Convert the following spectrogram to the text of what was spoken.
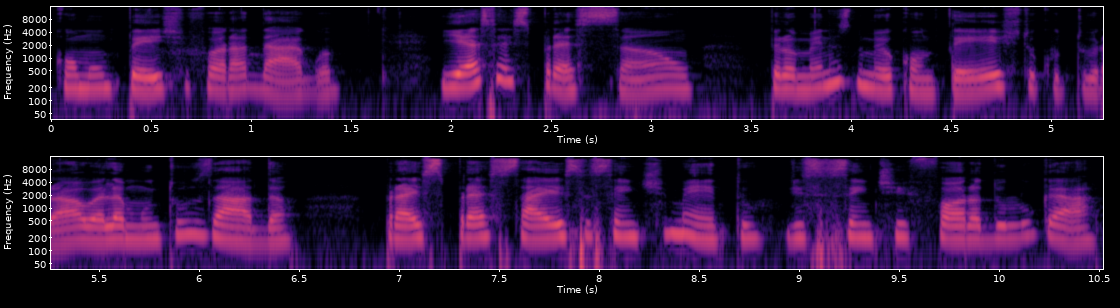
como um peixe fora d'água. E essa expressão, pelo menos no meu contexto cultural, ela é muito usada para expressar esse sentimento de se sentir fora do lugar.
